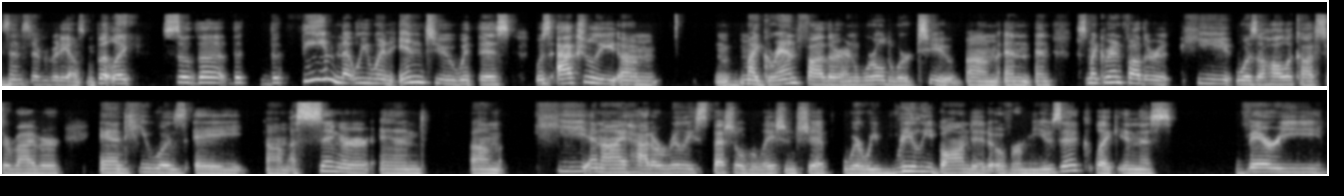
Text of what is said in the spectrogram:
Sense to everybody else. But like so the the the theme that we went into with this was actually um my grandfather in world war ii um and and so my grandfather he was a holocaust survivor and he was a um a singer and um he and I had a really special relationship where we really bonded over music, like in this very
